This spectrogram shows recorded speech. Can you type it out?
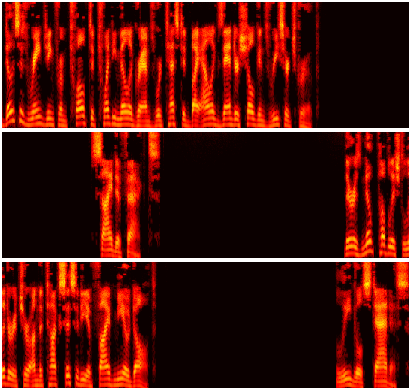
Doses ranging from 12 to 20 mg were tested by Alexander Shulgin's research group. Side effects there is no published literature on the toxicity of 5-MeO-DALT. Legal status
